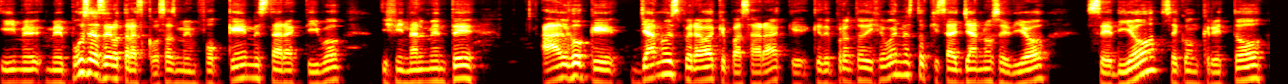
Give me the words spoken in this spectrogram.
y me, me, puse a hacer otras cosas, me enfoqué en estar activo y finalmente algo que ya no esperaba que pasara, que, que de pronto dije, bueno, esto quizá ya no se dio, se dio, se concretó,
